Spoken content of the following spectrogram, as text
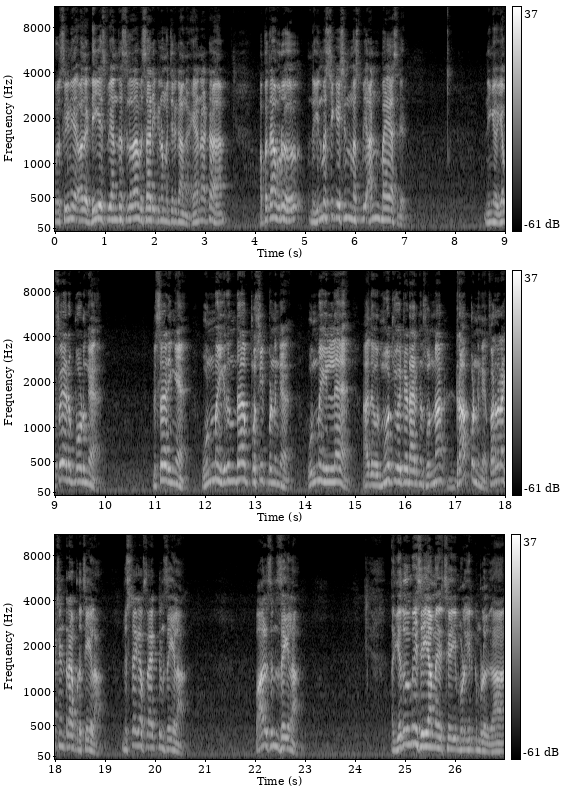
ஒரு சீனியர் அதை டிஎஸ்பி அந்தஸ்தில் தான் விசாரிக்கணும் வச்சுருக்காங்க. ஏன்னாட்டா அப்போ தான் ஒரு இந்த இன்வெஸ்டிகேஷன் மஸ்ட் பி அன்பயாஸ்டு நீங்கள் எஃப்ஐஆரை போடுங்க. விசாரிங்க. உண்மை இருந்தால் ப்ரொசீட் பண்ணுங்க. உண்மை இல்லை அது ஒரு மோட்டிவேட்டடாக இருக்குன்னு சொன்னால் ட்ராப் பண்ணுங்க. ஃபர்தர் ஆக்ஷன் ட்ராப் செய்யலாம். மிஸ்டேக் ஆஃப் ஃபேக்ட்னு செய்யலாம். ஃபால்ஸ்ன்னு செய்யலாம். அது எதுவுமே செய்யாமல் செய்யும் பொழுது இருக்கும் பொழுது தான்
